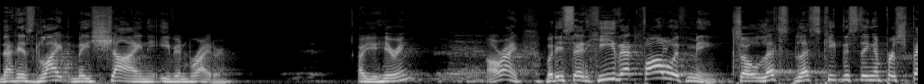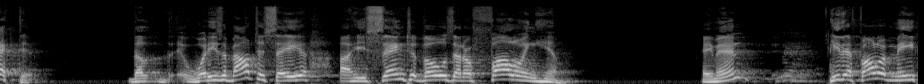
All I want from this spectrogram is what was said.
that his light may shine even brighter. Are you hearing? Yeah. All right. But he said, he that followeth me. So let's, let's keep this thing in perspective. The, what he's about to say, uh, he's saying to those that are following him. Amen? Amen? He that followeth me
